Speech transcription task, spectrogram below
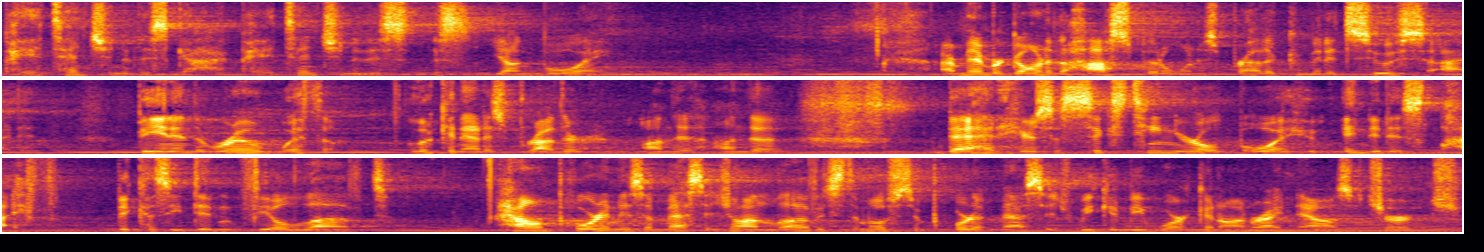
pay attention to this guy, pay attention to this, this young boy. I remember going to the hospital when his brother committed suicide and being in the room with him, looking at his brother on the, on the bed. Here's a 16 year old boy who ended his life because he didn't feel loved. How important is a message on love? It's the most important message we could be working on right now as a church.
